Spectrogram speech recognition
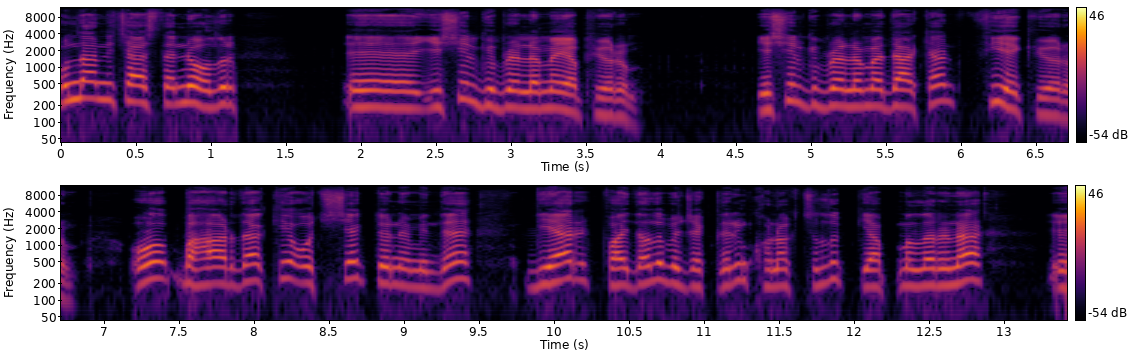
Bunların içerisinde ne olur? E, yeşil gübreleme yapıyorum. Yeşil gübreleme derken fi ekiyorum. O bahardaki o çiçek döneminde diğer faydalı böceklerin konakçılık yapmalarına e,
